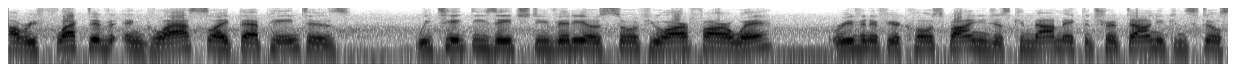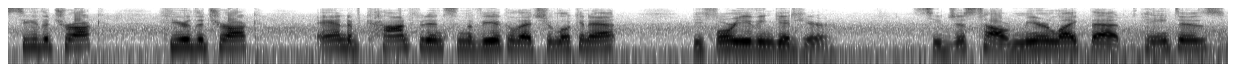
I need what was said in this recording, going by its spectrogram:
how reflective and glass-like that paint is. We take these HD videos so if you are far away, or even if you're close by and you just cannot make the trip down, you can still see the truck, hear the truck, and have confidence in the vehicle that you're looking at before you even get here. See just how mirror-like that paint is.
